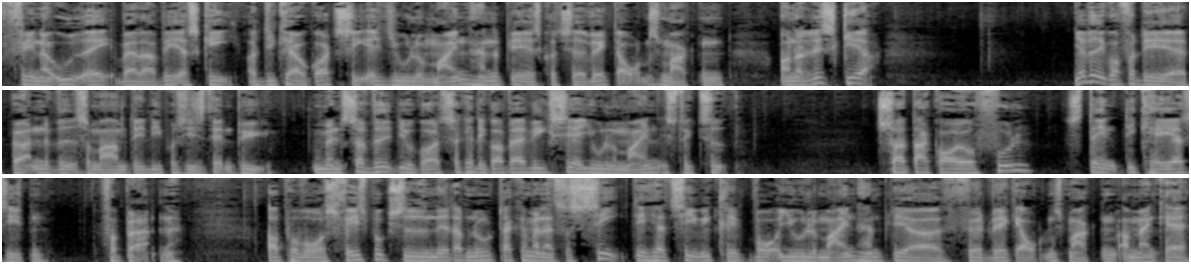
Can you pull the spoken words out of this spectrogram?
finder ud af, hvad der er ved at ske. Og de kan jo godt se, at julemine han bliver eskorteret væk af ordensmagten. Og når det sker, jeg ved ikke, hvorfor det er, at børnene ved så meget om det lige præcis i den by. Men så ved de jo godt, så kan det godt være, at vi ikke ser julemine i et stykke tid. Så der går jo fuldstændig kaos i den for børnene. Og på vores Facebook-side netop nu, der kan man altså se det her tv-klip, hvor Julemine han bliver ført væk af ordensmagten. Og man kan,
